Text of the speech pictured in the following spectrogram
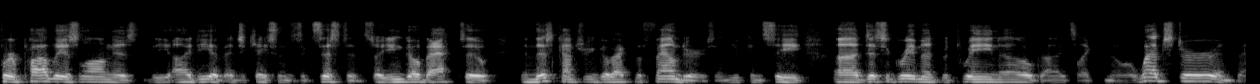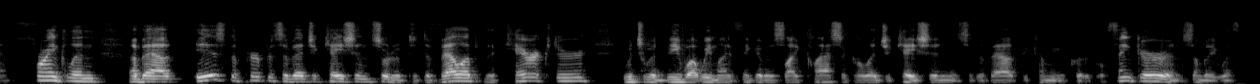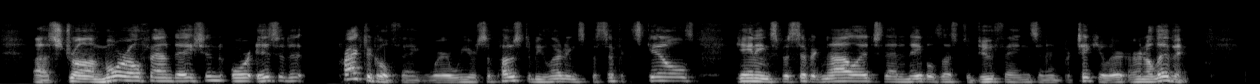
for probably as long as the idea of education has existed. So you can go back to, in this country, you can go back to the founders and you can see uh, disagreement between, oh, guys like Noah Webster and Ben Franklin about is the purpose of education sort of to develop the character, which would be what we might think of as like classical education? Is it about becoming a critical thinker and somebody with a strong moral foundation? Or is it practical thing where we are supposed to be learning specific skills, gaining specific knowledge that enables us to do things, and in particular, earn a living.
